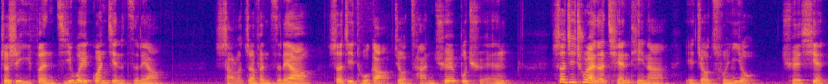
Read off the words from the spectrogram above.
这是一份极为关键的资料，少了这份资料，设计图稿就残缺不全，设计出来的潜艇呢，也就存有缺陷。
